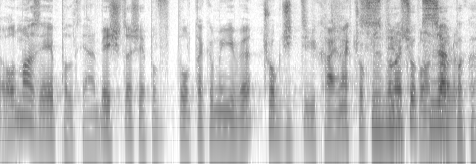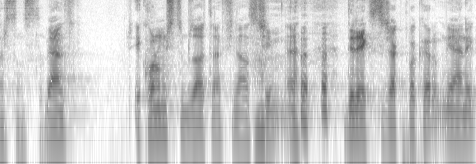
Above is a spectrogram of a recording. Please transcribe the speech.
olmaz ya Apple. Yani Beşiktaş Apple futbol takımı gibi çok ciddi bir kaynak. Çok Siz buna çok sıcak bakarsınız tabii. Ben ekonomistim zaten, finansçıyım. Direkt sıcak bakarım. Yani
